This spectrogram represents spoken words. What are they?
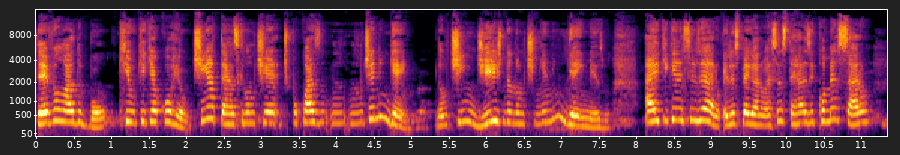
teve um lado bom que o que, que ocorreu? Tinha terras que não tinha, tipo, quase não tinha ninguém. Não tinha indígena, não tinha ninguém mesmo. Aí o que, que eles fizeram? Eles pegaram essas terras e começaram a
